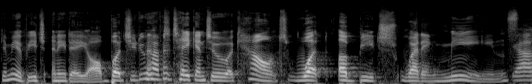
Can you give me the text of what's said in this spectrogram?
give me a beach any day y'all but you do have to take into account what a beach wedding means Yeah.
